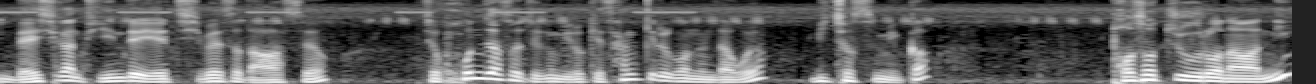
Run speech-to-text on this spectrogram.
4시간 뒤인데 얘 집에서 나왔어요? 지금 혼자서 지금 이렇게 산길을 걷는다고요? 미쳤습니까? 버섯 주우러 나왔니?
